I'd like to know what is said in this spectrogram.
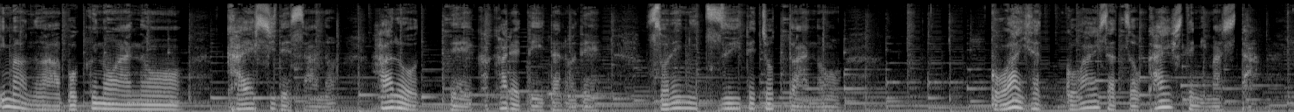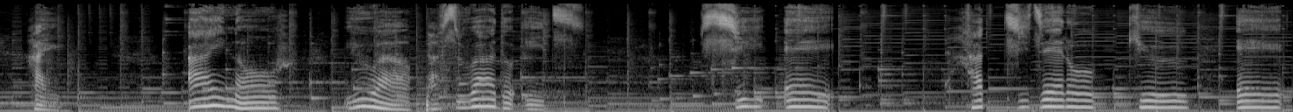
今のは僕のあの返しです。あのハローって書かれていたのでそれに続いてちょっとあのご挨拶ご挨拶を返してみました。はい。I know your password is CA809A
